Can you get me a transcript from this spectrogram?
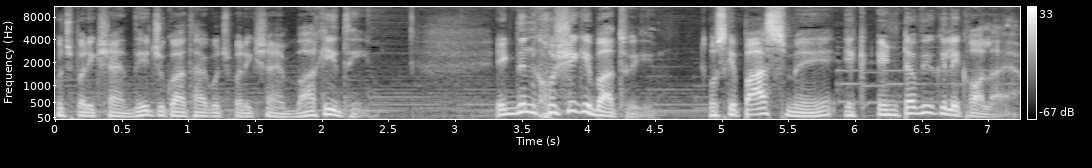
कुछ परीक्षाएँ दे चुका था, कुछ परीक्षाएँ बाकी थी। एक दिन खुशी की बात हुई, उसके पास में एक इंटरव्यू के लिए कॉल आया।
